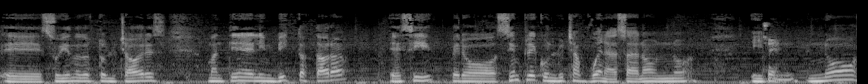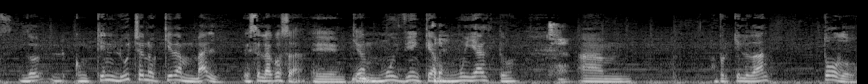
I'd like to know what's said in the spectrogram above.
eh, subiendo a estos luchadores. Mantiene el invicto hasta ahora, eh, sí, pero siempre con luchas buenas. O sea, no, no. Y no, con quien lucha no quedan mal. Esa es la cosa. Eh, quedan mm. muy bien, quedan muy alto. porque lo dan todo,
